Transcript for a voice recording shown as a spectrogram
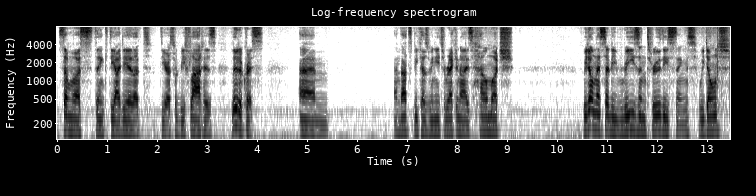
some of us think the idea that the earth would be flat is ludicrous. Um, and that's because we need to recognize how much we don't necessarily reason through these things. We don't,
